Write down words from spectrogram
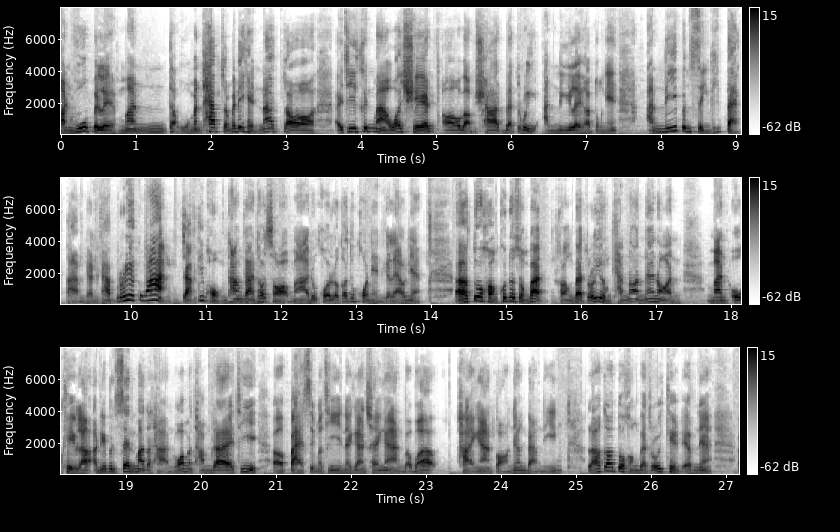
มันวูบไปเลย มันแต่โอ้โหมันแทบจะไม่ได้เห็นหน้าจอไอที่ขึ้นมาว่าเชนเอาแบบชาร์จแบตเตอรี่อันนี้เลยครับตรงนี้ อันนี้เป็นสิ่งที่แตกต่างกันครับ เรียกว่าจากที่ผมทำการทดสอบมาทุกคนแล้วก็ทุกคนเห็นกันแล้วเนี่ยตัวของคุณสมบัติของแบตเตอรี่ของ Canon แน่นอน มันโอเคอยู่แล้ว อันนี้เป็นเส้นมาตรฐานว่ามันทำได้ที่ 80 นาทีในการใช้งานแบบว่า ถ่ายงานต่อเนื่องแบบนี้ แล้วก็ตัวของแบตเตอรี่เคนเนี่ยเ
